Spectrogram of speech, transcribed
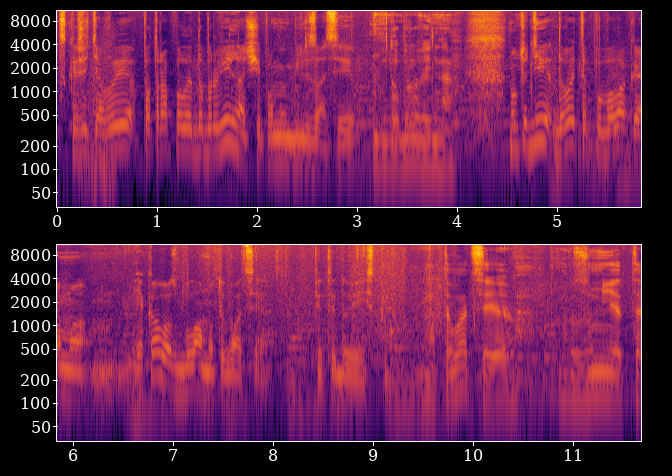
Скажіть, а ви потрапили добровільно чи по мобілізації? Добровільно. Ну тоді давайте побалакаємо, яка у вас була мотивація піти до війська? Мотивація, розумієте,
